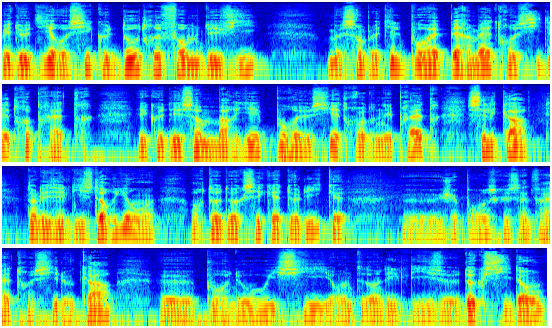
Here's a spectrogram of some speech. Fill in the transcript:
mais de dire aussi que d'autres formes de vie, me semble-t-il, pourraient permettre aussi d'être prêtre, et que des hommes mariés pourraient aussi être ordonnés prêtres. C'est le cas dans les églises d'Orient, hein, orthodoxes et catholiques. Euh, je pense que ça devrait être aussi le cas euh, pour nous ici dans l'Église d'Occident.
